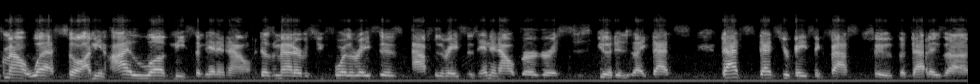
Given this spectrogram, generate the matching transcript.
from out west, so I mean, I love me some In-N-Out. It doesn't matter if it's before the races, after the races. In-N-Out burger is as good as like that's that's that's your basic fast food, but that is uh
